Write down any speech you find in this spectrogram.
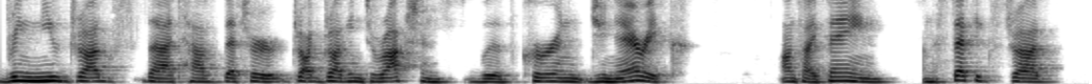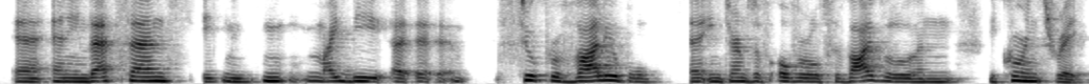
bring new drugs that have better drug-drug interactions with current generic anti-pain anesthetics drug, and, and in that sense, it m- might be a, a super valuable uh, in terms of overall survival and recurrence rate.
